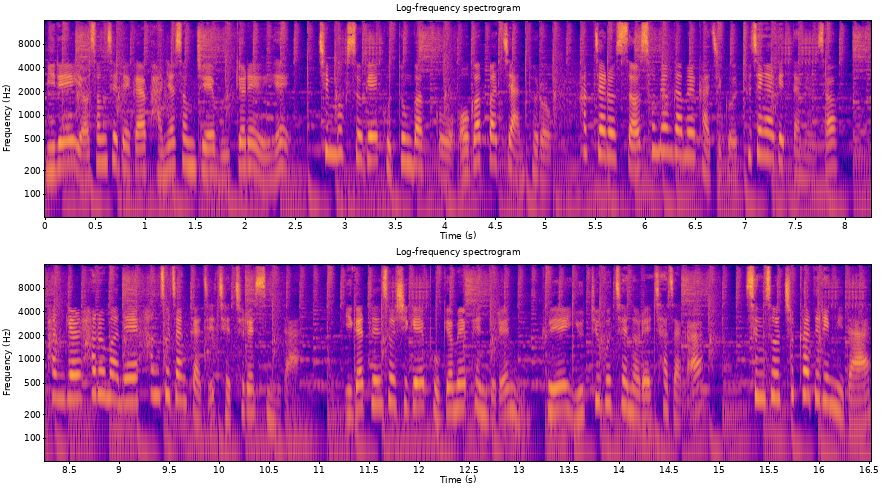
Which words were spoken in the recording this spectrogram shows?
미래의 여성 세대가 반여성주의 물결에 의해 침묵 속에 고통받고 억압받지 않도록 학자로서 소명감을 가지고 투쟁하겠다면서 판결 하루 만에 항소장까지 제출했습니다. 이 같은 소식에 보겸의 팬들은 그의 유튜브 채널에 찾아가 승소 축하드립니다.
